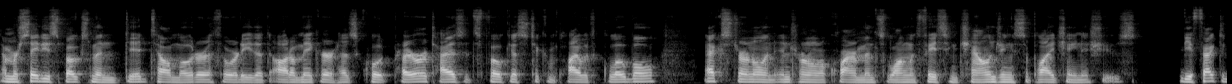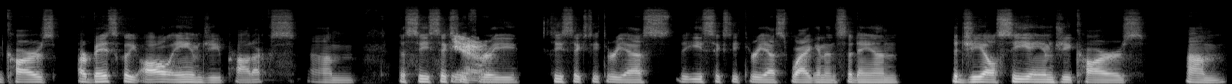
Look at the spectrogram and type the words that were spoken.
a Mercedes spokesman did tell Motor Authority that the automaker has, quote, prioritized its focus to comply with global, external, and internal requirements along with facing challenging supply chain issues. The affected cars are basically all AMG products. Um, the C63, yeah. C63S, the E63S wagon and sedan, the GLC AMG cars, um,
